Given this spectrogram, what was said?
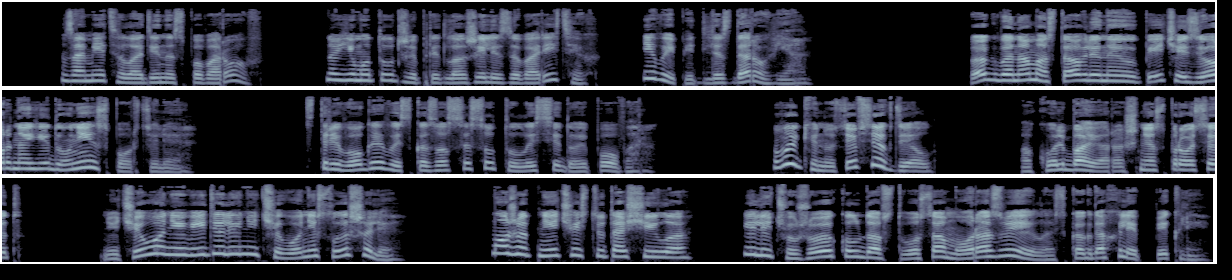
— заметил один из поваров, но ему тут же предложили заварить их и выпить для здоровья. «Как бы нам оставленные у печи зерна еду не испортили», — с тревогой высказался сутулый седой повар. «Выкинуть и всех дел. А коль боярышня спросит, ничего не видели, ничего не слышали. Может, нечисть утащила, или чужое колдовство само развеялось, когда хлеб пекли?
